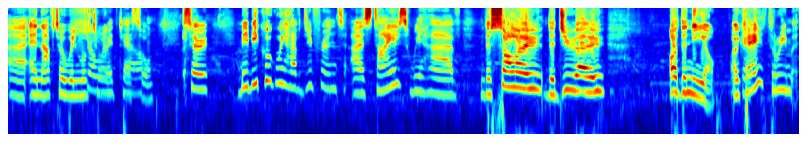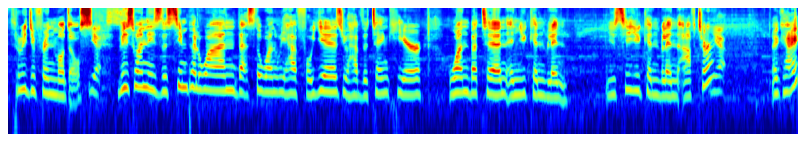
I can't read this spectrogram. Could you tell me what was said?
Uh, and after we'll move Show to Red tell. Castle. So, baby cook we have different uh, styles. We have the solo, the duo, or the neo. Okay. Okay, three three different models. Yes. This one is the simple one. That's the one we have for years. You have the tank here, one button, and you can blend. You see, you can blend after. Yeah. Okay.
